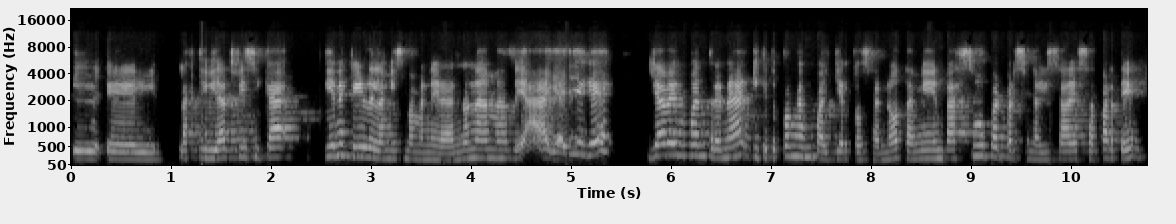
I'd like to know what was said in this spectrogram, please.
la actividad física tiene que ir de la misma manera, no nada más de, ah, ya llegué, ya vengo a entrenar y que te pongan cualquier cosa, ¿no? También va súper personalizada esa parte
